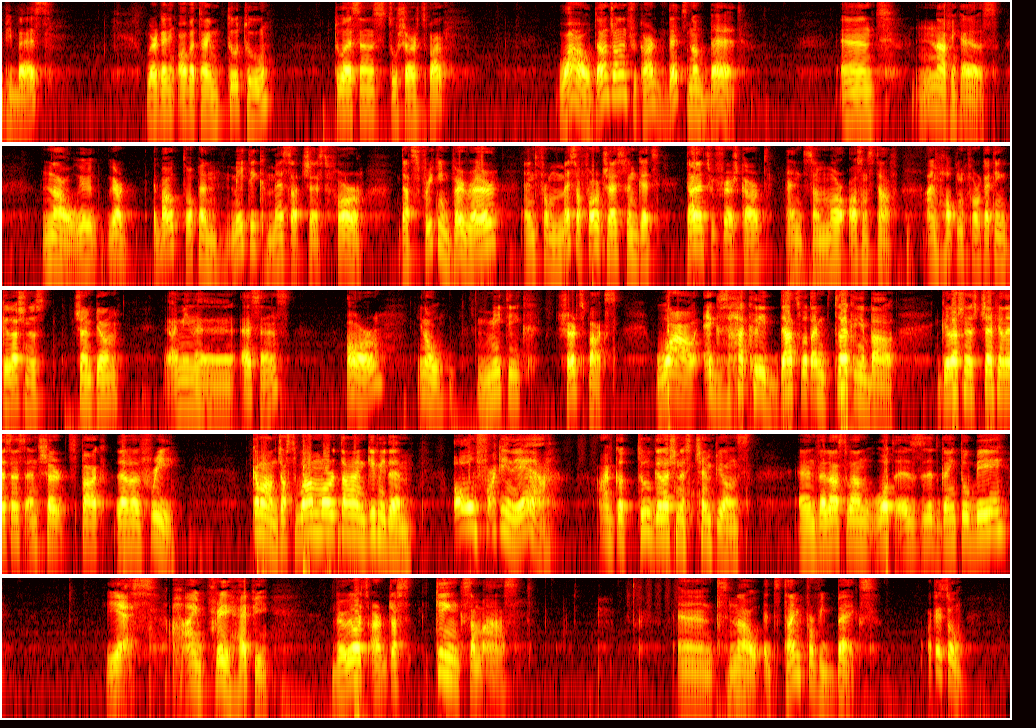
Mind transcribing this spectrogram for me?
the best. We are getting over time 2 2, 2 essence, 2 shirts pack. Wow, dungeon entry card, that's not bad. And nothing else. Now we we are about to open Mythic Mesa Chest 4. That's freaking very rare. And from Mesa 4 chest we can get Talent Refresh card and some more awesome stuff. I'm hoping for getting Gelatinous Champion, I mean uh, Essence, or, you know, Mythic Shirts Packs. Wow, exactly that's what I'm talking about. Gelatinous Champion Essence and Shirts Pack level 3. Come on, just one more time, give me them. Oh fucking yeah! I've got two Gelatinous Champions. And the last one, what is it going to be? Yes, I'm pretty happy. The rewards are just king some ass. And now it's time for the bags. Okay, so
